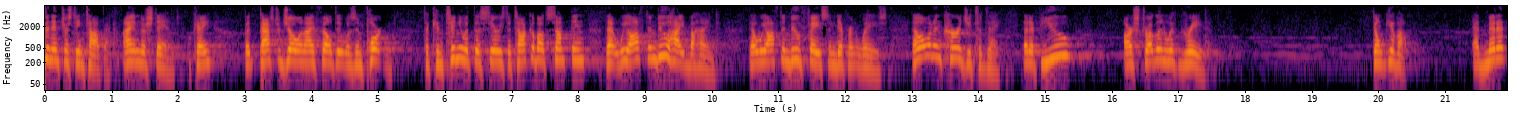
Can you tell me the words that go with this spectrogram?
an interesting topic. I understand, okay? But Pastor Joe and I felt it was important to continue with this series to talk about something that we often do hide behind, that we often do face in different ways. And I want to encourage you today that if you are struggling with greed, don't give up. Admit it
